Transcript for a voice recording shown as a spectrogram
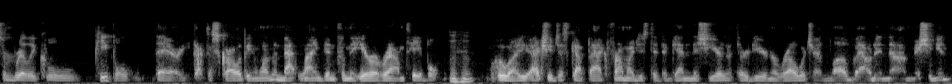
some really cool people there. Dr. Scarlet being one of them, Matt Langdon from the Hero Roundtable, who I actually just got back from. I just did again this year, the third year in a row, which I love out in uh, Michigan.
